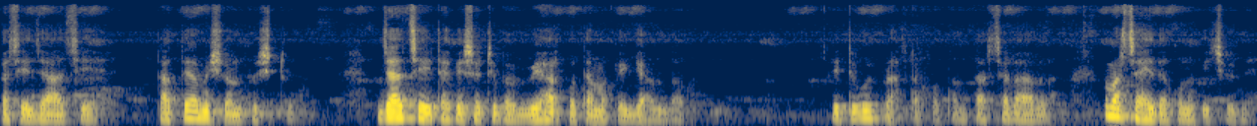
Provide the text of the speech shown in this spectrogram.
কাছে যা আছে, তাতে আমি সন্তুষ্ট। যা আছে এটাকে সঠিকভাবে বিহার করতে আমাকে জ্ঞান দাও। এটুকুই প্রার্থনা করতাম। তার ছাড়া আর আমার চাহিদা কোনো কিছু নেই।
